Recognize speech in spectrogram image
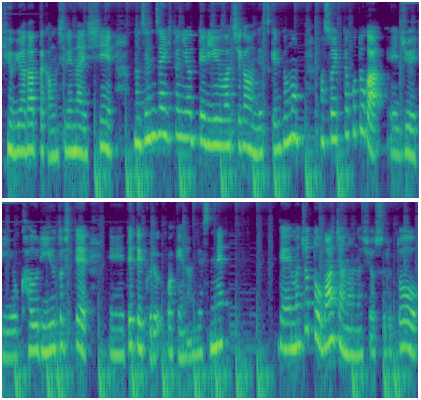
指輪だったかもしれないし全然人によって理由は違うんですけれども、まあ、そういったことがジュエリーを買う理由として出てくるわけなんですね。で、まあ、ちょっとおばあちゃんの話をすると、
